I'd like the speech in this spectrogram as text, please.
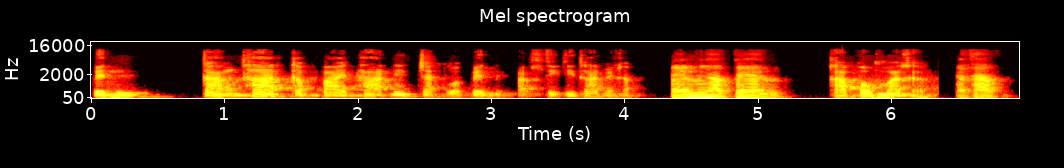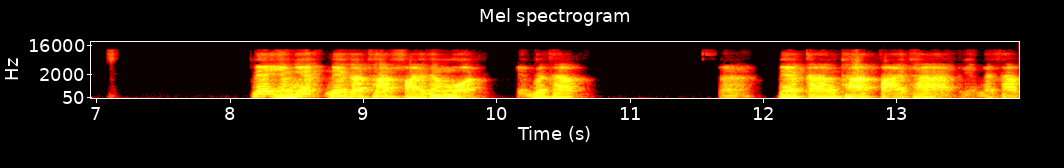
เป็นกลางธาตุกับปลายธาตุนี่จัดว่าเป็นอสิทธิธาตุไหมครับ เป็นครับเป็นครับผมมากครับ นะครับ เนี่ยอย่างเงี้ยเนี่ยก็ธาตุไฟทั้งหมดเห็นไหมครับ อ่า เนี่ยกลางธาตุปลายธาตุเห็นไหมครับ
